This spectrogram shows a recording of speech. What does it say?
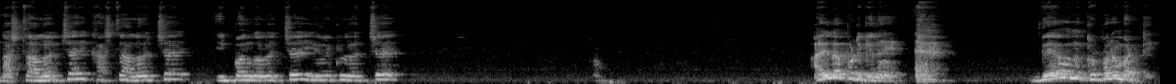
నష్టాలు వచ్చాయి కష్టాలు వచ్చాయి ఇబ్బందులు వచ్చాయి ఇరుకులు వచ్చాయి. అయినప్పటికీ దేవుని కృపను బట్టి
